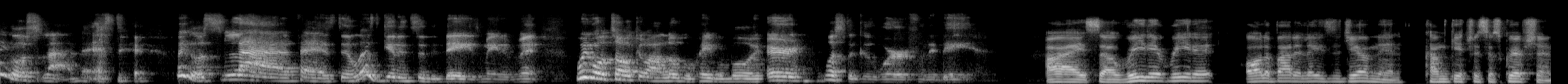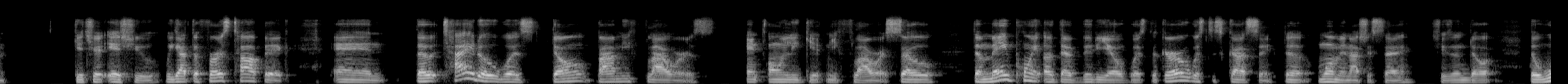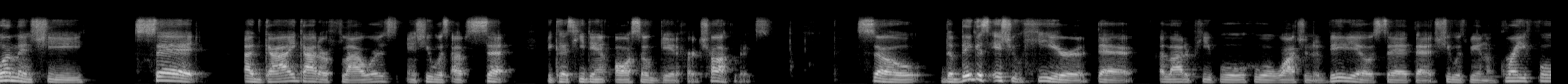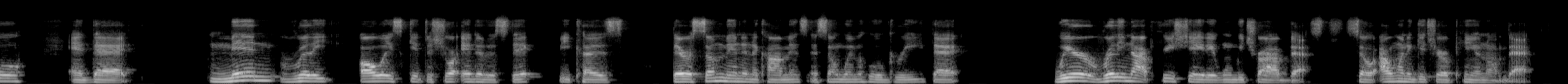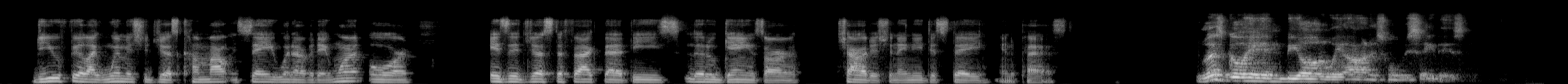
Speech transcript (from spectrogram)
we gonna slide past that. We gonna slide past them. Let's get into the day's main event. We're gonna talk to our local paper boy. Aaron, what's the good word for the day? All right, so read it, read it, all about it, ladies and gentlemen. Come get your subscription, get your issue. We got the first topic, and the title was "Don't Buy Me Flowers." and only get me flowers. So the main point of that video was the girl was discussing, the woman, I should say, she's an adult. The woman, she said a guy got her flowers and she was upset because he didn't also get her chocolates. So the biggest issue here that a lot of people who are watching the video said that she was being ungrateful and that men really always get the short end of the stick because there are some men in the comments and some women who agree that we're really not appreciated when we try our best. So I want to get your opinion on that. Do you feel like women should just come out and say whatever they want, or is it just the fact that these little games are childish and they need to stay in the past? Let's go ahead and be all the way honest when we say this.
